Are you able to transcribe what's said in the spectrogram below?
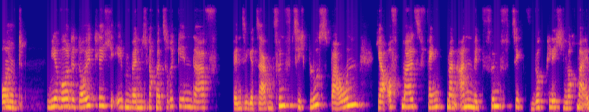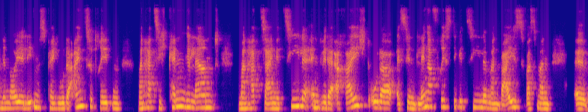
Und mhm. mir wurde deutlich, eben wenn ich nochmal zurückgehen darf, wenn Sie jetzt sagen 50 plus bauen, ja oftmals fängt man an mit 50 wirklich nochmal in eine neue Lebensperiode einzutreten. Man hat sich kennengelernt, man hat seine Ziele entweder erreicht oder es sind längerfristige Ziele. Man weiß, was man äh,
